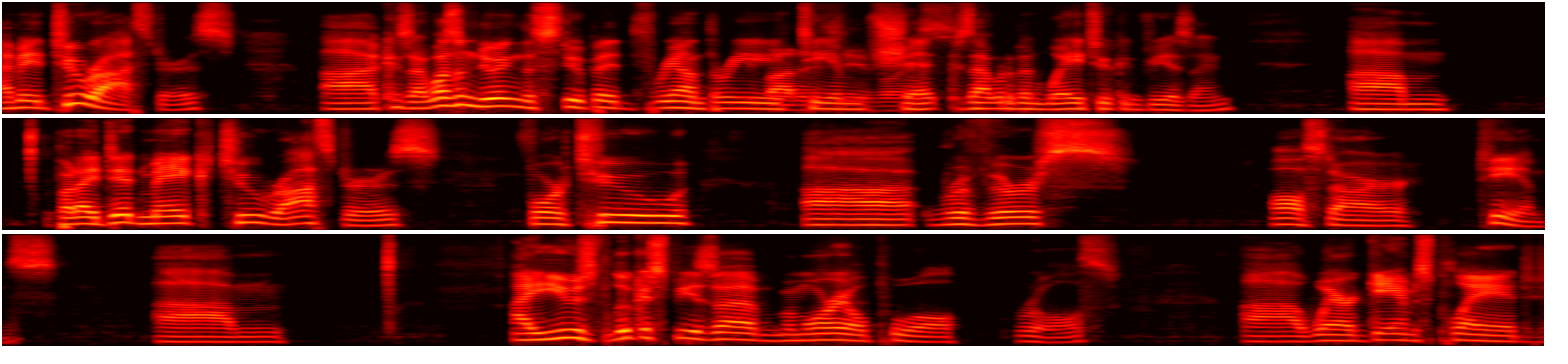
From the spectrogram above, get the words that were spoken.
I made two rosters because I wasn't doing the stupid three on three team shit because that would have been way too confusing. Um, but I did make two rosters for two uh, reverse All Star teams. Um, I used Lucas Pisa Memorial Pool rules, uh, where games played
